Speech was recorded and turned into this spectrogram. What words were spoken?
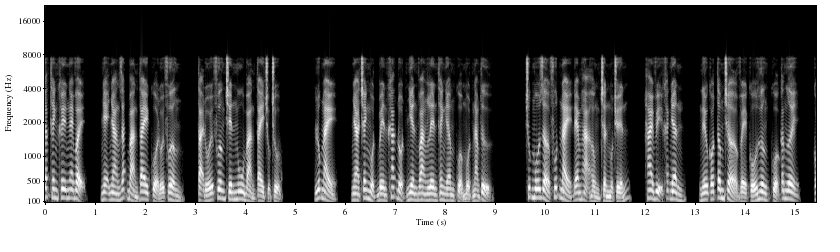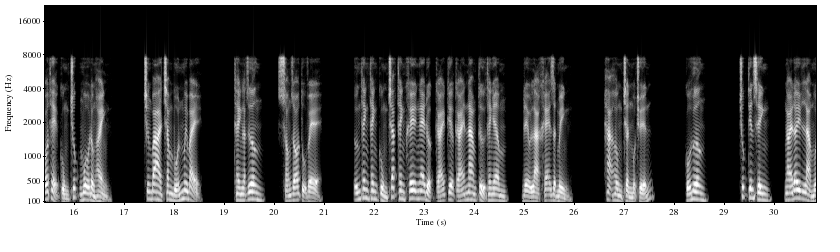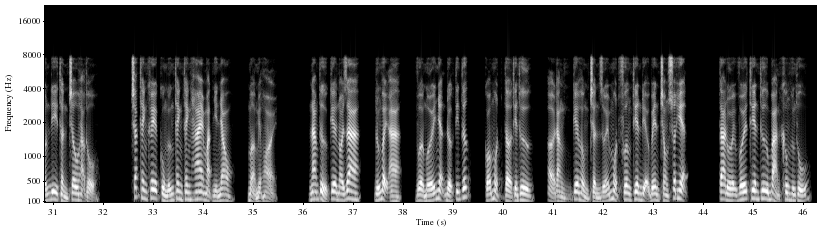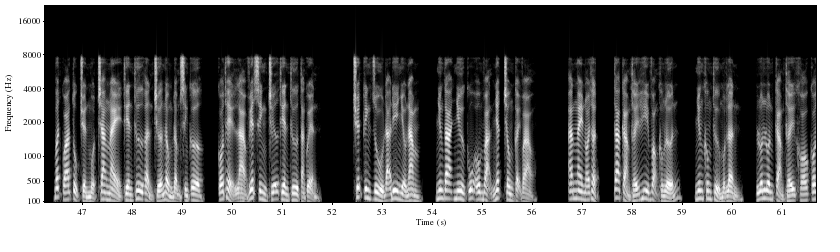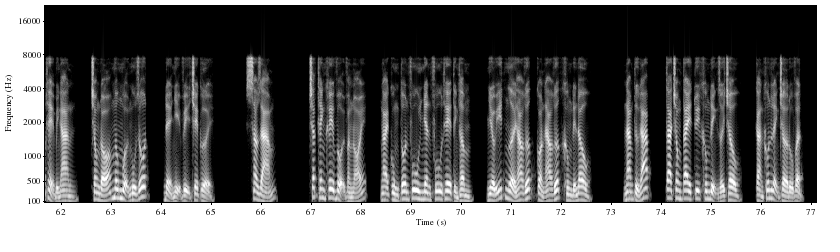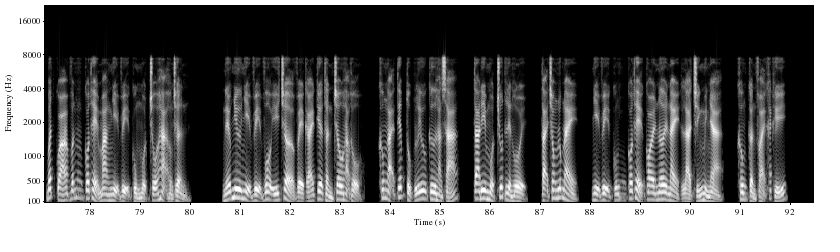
Chắc thanh khê nghe vậy, nhẹ nhàng dắt bàn tay của đối phương, tại đối phương trên mu bàn tay chụp chụp. Lúc này, nhà tranh một bên khác đột nhiên vang lên thanh âm của một nam tử. Chúc mỗi giờ phút này đem hạ hồng trần một chuyến, hai vị khách nhân, nếu có tâm trở về cố hương của các ngươi, có thể cùng chúc mô đồng hành. chương 347 Thành Lạc Dương, sóng gió tụ về. Ứng thanh thanh cùng chắc thanh khê nghe được cái kia cái nam tử thanh âm, đều là khẽ giật mình. Hạ hồng trần một chuyến. Cố hương. Trúc tiên sinh, ngài đây là muốn đi thần châu Hạo thổ. Chắc thanh khê cùng ứng thanh thanh hai mặt nhìn nhau, mở miệng hỏi. Nam tử kia nói ra, đúng vậy à, vừa mới nhận được tin tức, có một tờ thiên thư, ở đằng kia hồng trần dưới một phương thiên địa bên trong xuất hiện. Ta đối với thiên thư bản không hứng thú, bất quá tục truyền một trang này thiên thư ẩn chứa nồng đậm sinh cơ, có thể là viết sinh chữ thiên thư tàn quyển. Chuyết kinh dù đã đi nhiều năm, nhưng ta như cũ ôm vạn nhất trông cậy vào. An ngay nói thật, ta cảm thấy hy vọng không lớn, nhưng không thử một lần, luôn luôn cảm thấy khó có thể bình an, trong đó ngông muội ngu dốt, để nhị vị chê cười. Sao dám? Chắc thanh khê vội vàng nói, ngài cùng tôn phu nhân phu thê tình thâm, nhiều ít người ao ước còn ao ước không đến đâu. Nam tử đáp, ta trong tay tuy không định giới châu, càn khôn lệnh chờ đồ vật, bất quá vẫn có thể mang nhị vị cùng một chỗ hạ hồng trần. Nếu như nhị vị vô ý trở về cái kia thần châu hạ thổ, không ngại tiếp tục lưu cư hàn xá, ta đi một chút liền hồi, tại trong lúc này, nhị vị cũng có thể coi nơi này là chính mình nhà, không cần phải khách khí.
